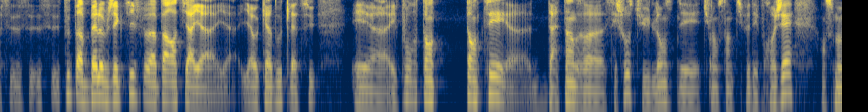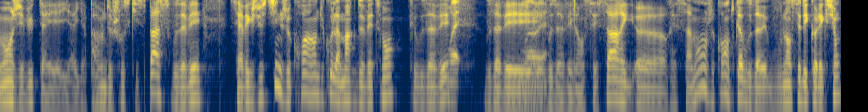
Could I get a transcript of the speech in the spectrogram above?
c'est tout un bel objectif à part entière. Il y a, y a il y a aucun doute là-dessus. Et, euh, et pour tenter euh, d'atteindre euh, ces choses, tu lances des, tu lances un petit peu des projets. En ce moment, j'ai vu que il y, a pas mal de choses qui se passent. Vous avez, c'est avec Justine, je crois, hein, du coup, la marque de vêtements que vous avez. Vous avez, vous avez lancé ça récemment, je crois. En tout cas, vous avez, vous lancez des collections.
